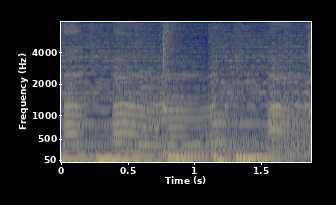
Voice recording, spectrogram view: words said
Ha ha.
